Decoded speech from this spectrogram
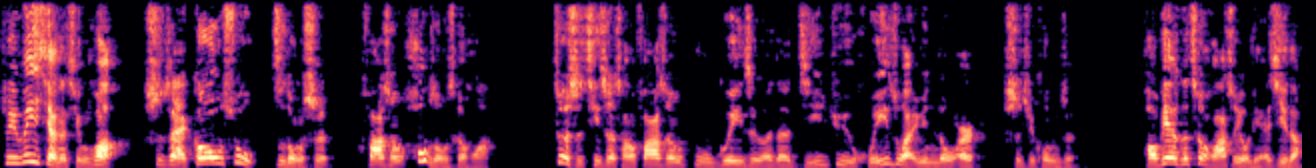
最危险的情况是在高速制动时发生后轴侧滑，这时汽车常发生不规则的急剧回转运动而失去控制。跑偏和侧滑是有联系的，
